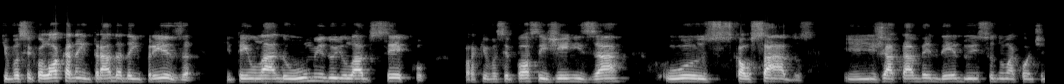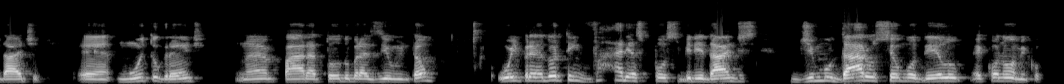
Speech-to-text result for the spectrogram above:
que você coloca na entrada da empresa, que tem um lado úmido e o um lado seco para que você possa higienizar os calçados e já está vendendo isso numa quantidade é, muito grande né, para todo o Brasil. Então, o empreendedor tem várias possibilidades de mudar o seu modelo econômico.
